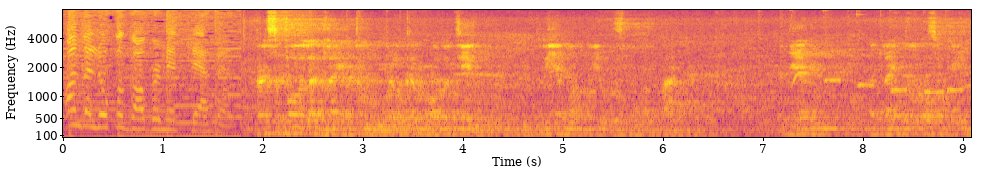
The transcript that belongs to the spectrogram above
on the local government level. First of all, I'd like to welcome all of you Three Among Wheels in Pampanga. Again, I'd like to also give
